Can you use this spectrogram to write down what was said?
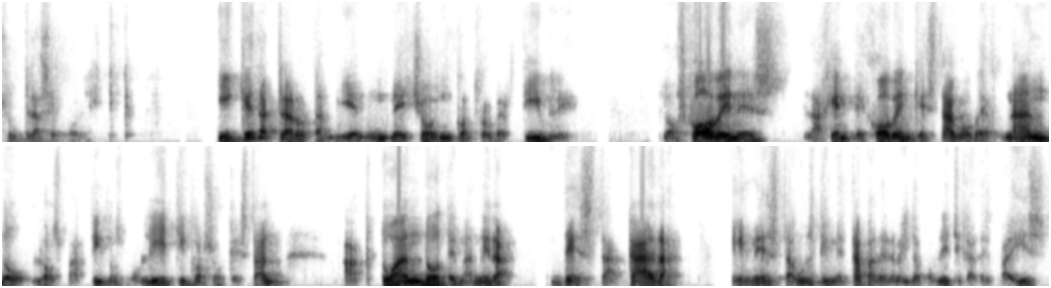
su clase política. Y queda claro también un hecho incontrovertible. Los jóvenes, la gente joven que está gobernando los partidos políticos o que están actuando de manera destacada en esta última etapa de la vida política del país,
